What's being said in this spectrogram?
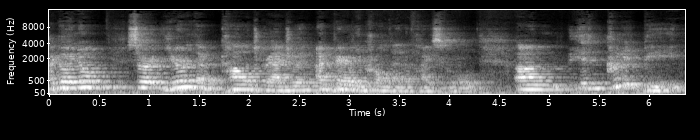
I go, you know, sir, you're the college graduate. I barely crawled out of high school. Um, it, could it be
